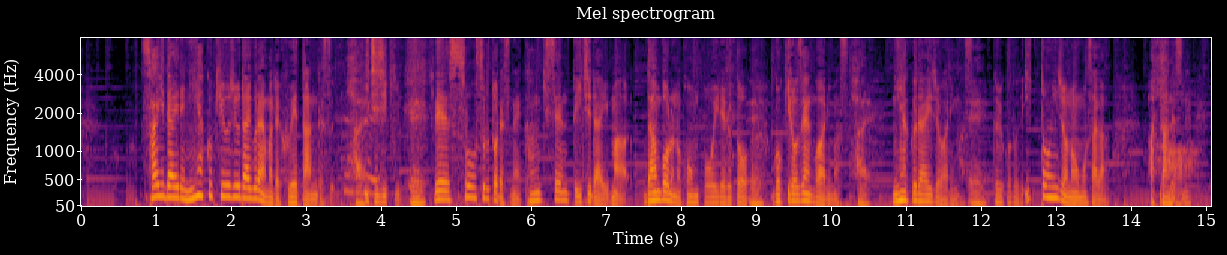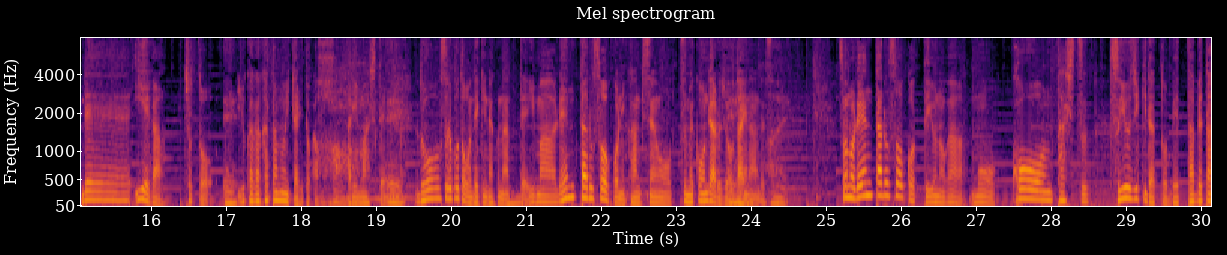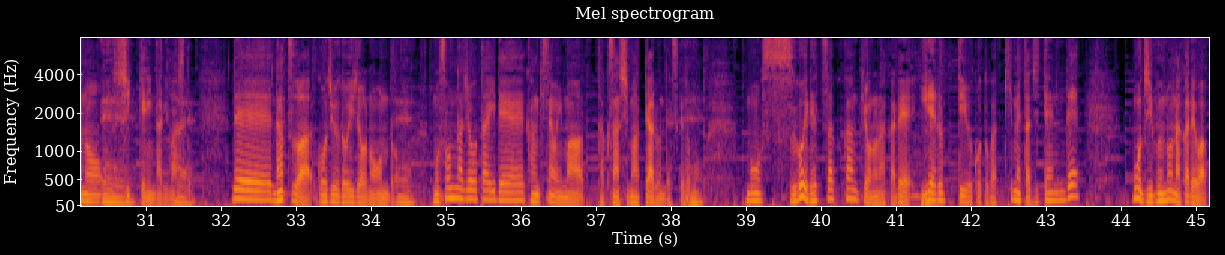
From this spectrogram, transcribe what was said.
最大で290台ぐらいまで増えたんです、はい。一時期。えでそうするとですね換気扇って1台、まあ、段ボールの梱包を入れるとえ5キロ前後あります。はい。200台以上あります、ええ。ということで1トン以上の重さがあったんですね。はで家がちょっとええ。床が傾いたりとかはあ。もありまして、えどうすることもできなくなって、今レンタル倉庫に換気扇を詰め込んである状態なんです、はい。そのレンタル倉庫っていうのがもう高温多湿梅雨時期だとベタベタのええ。湿気になりまして、はい。で夏は50度以上の温度、えもうそんな状態で換気扇を今たくさんしまってあるんですけども、もうすごい劣悪環境の中で入れるっていうことが決めた時点で、もう自分の中では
